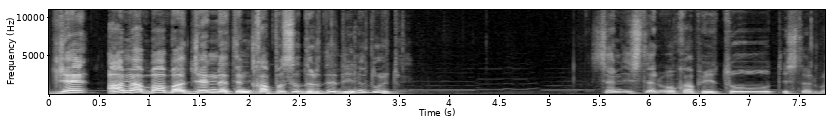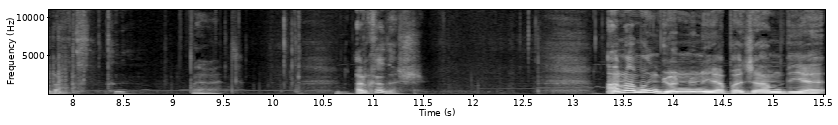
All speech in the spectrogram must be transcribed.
ce, ana baba cennetin kapısıdır dediğini duydum. Sen ister o kapıyı tut ister bırak. Evet. Arkadaş anamın gönlünü yapacağım diye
